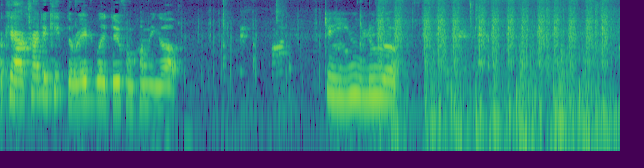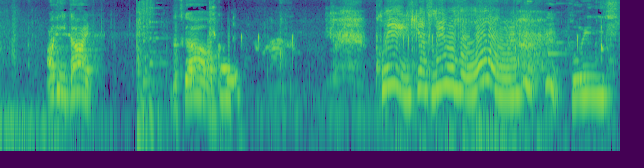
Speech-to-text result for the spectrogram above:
Okay, I tried to keep the Rage Blade dude from coming up. Okay, you do that. Oh, he died. Let's go. Please, just leave us alone. Please.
